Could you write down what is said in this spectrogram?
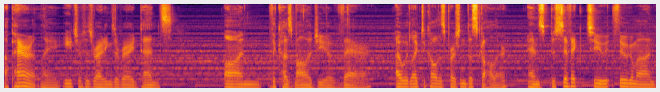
Apparently, each of his writings are very dense on the cosmology of there. I would like to call this person the scholar, and specific to Thugamon,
